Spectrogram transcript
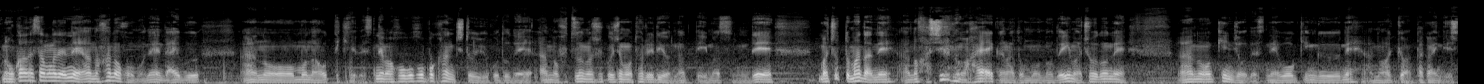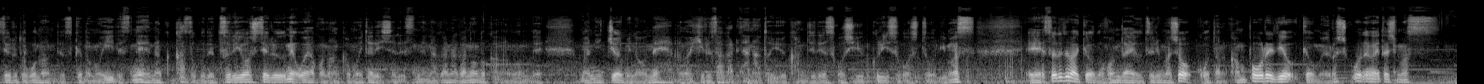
おかげさまでねあの歯の方もねだいぶあのもう治ってきてですね、まあ、ほぼほぼ完治ということであの普通の食事も取れるようになっていますんで、まあ、ちょっとまだねあの走るのは早いかなと思うので今ちょうどねあの近所ですねウォーキングねあの今日は高いんでしてるとこなんですけどもいいですね。なんか家族で釣りをしてるね親子なんかもいたりしてですねなかなかのどかなもんで、まあ、日曜日のねあの昼下がりだなという感じで少しゆっくり過ごしております、えー、それでは今日の本題へ移りましょう。コータの漢方レディオ今日もよろしくお願いいたします。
